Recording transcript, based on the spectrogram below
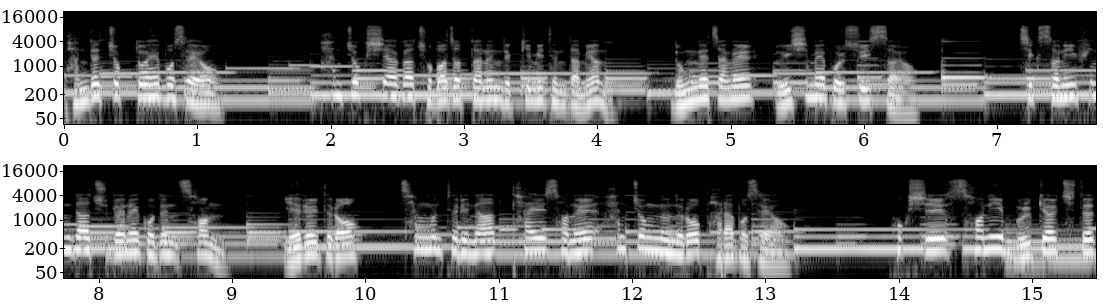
반대쪽도 해보세요. 한쪽 시야가 좁아졌다는 느낌이 든다면 녹내장을 의심해 볼 수 있어요. 직선이 휜다 주변에 곧은 선, 예를 들어 창문틀이나 타일 선을 한쪽 눈으로 바라보세요. 혹시 선이 물결치듯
